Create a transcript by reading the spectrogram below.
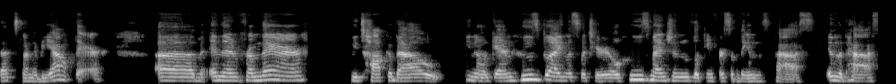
that's going to be out there. Um, and then from there we talk about you know again who's buying this material who's mentioned looking for something in this past in the past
